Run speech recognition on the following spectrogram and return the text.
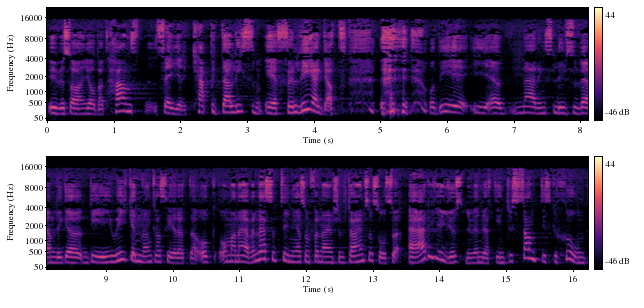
USA har han jobbat. Han säger kapitalism är förlegat. och det är i näringslivsvänliga, DI Weekend man kan se detta. Och om man även läser tidningar som Financial Times och så, så är det ju just nu en rätt intressant diskussion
